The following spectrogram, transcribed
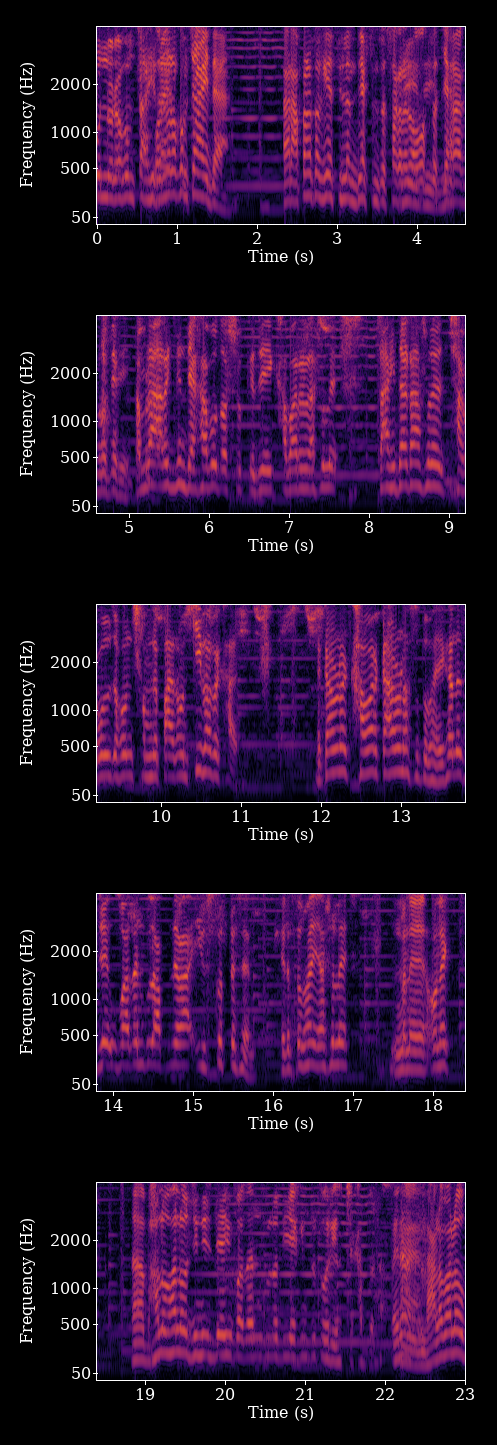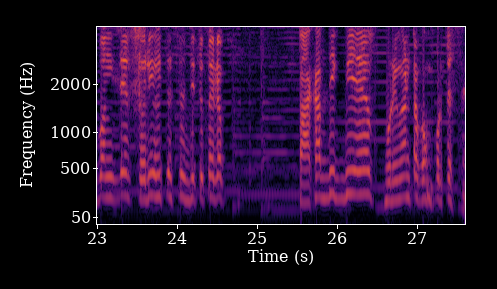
অন্যরকম চাহিদা অন্যরকম চাহিদা। আর আপনারা তো গিয়েছিলেন দেখছেন তো জি, অবস্থা জি। চেহারা গুলো দেখছেন। আমরা আরেকদিন দেখাবো দর্শককে যে এই খাবারের আসলে চাহিদাটা আসলে ছাগল যখন সামনে পায় তখন কীভাবে খায়। কারণে খাওয়ার কারণ আছে তো ভাই। এখানে যে উপাদানগুলো আপনারা ইউজ করতেছেন এটা তো ভাই আসলে মানে অনেক ভালো ভালো জিনিস দিয়ে এই উপাদানগুলো দিয়ে কিন্তু তৈরি হচ্ছে খাদ্যটা তাই না? হ্যাঁ, ভালো ভালো উপাদান দিয়ে তৈরি হইতেছে দ্বিতীয়ত এটা টাকার দিক দিয়ে পরিমাণটা কম পড়তেছে।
